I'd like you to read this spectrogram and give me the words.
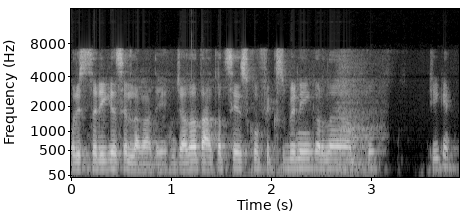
और इस तरीके से लगा दें। ज़्यादा ताकत से इसको फिक्स भी नहीं करना है आपको। ठीक है?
